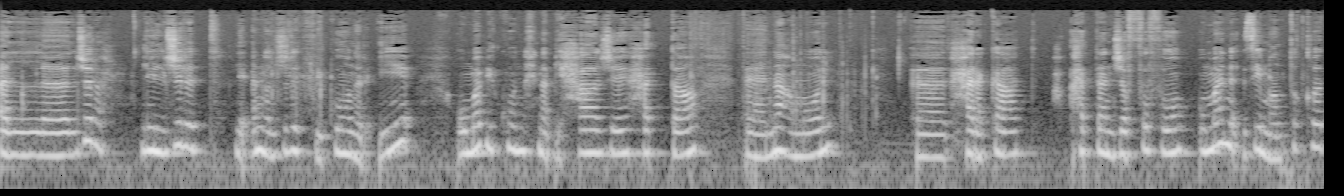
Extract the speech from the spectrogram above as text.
للجرح للجلد لأن الجلد بيكون رقيق وما بيكون نحن بحاجة حتى نعمل حركات حتى نجففه وما نأذي منطقة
